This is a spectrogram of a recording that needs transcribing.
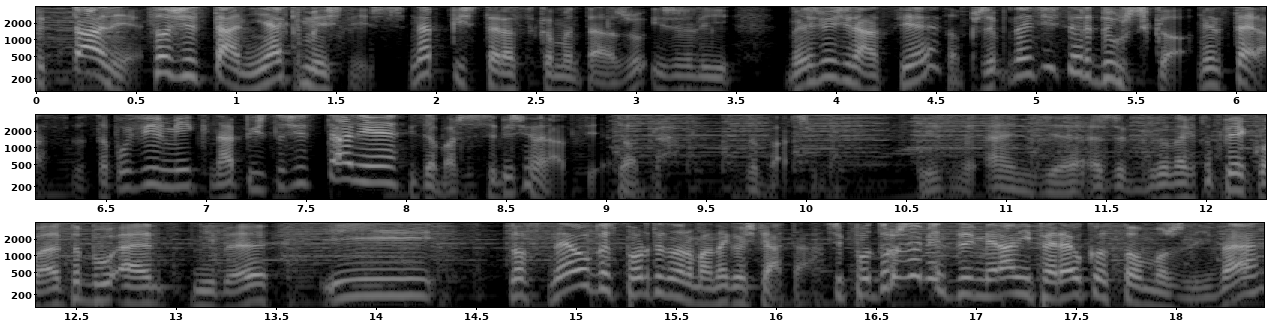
Pytanie, co się stanie, jak myślisz? Napisz teraz w komentarzu, jeżeli będziesz mieć rację, to przypnę ci serduszko. Więc teraz, zastopuj filmik, napisz co się stanie i zobaczysz, czy będziesz miał rację. Dobra, zobaczmy. Jest w endzie, że wygląda jak to piekło, ale to był end niby i... Cofnęło go z portu normalnego świata. Czy podróże między wymiarami perełką są możliwe?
